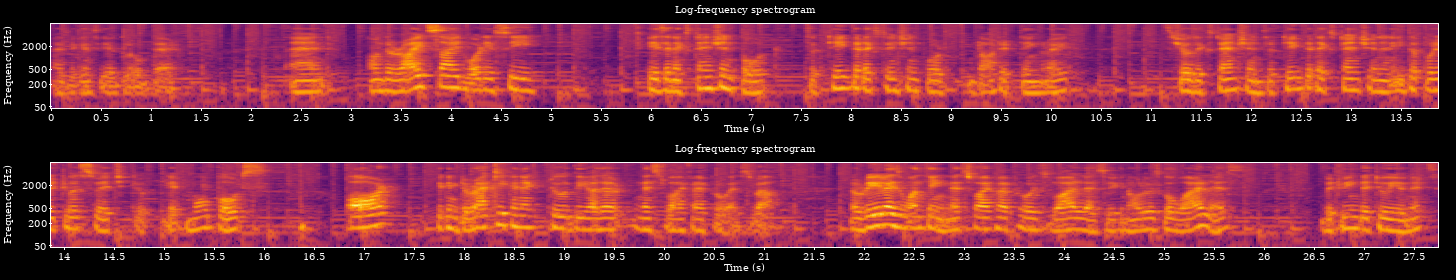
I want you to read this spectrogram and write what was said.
as you can see a globe there and on the right side what you see is an extension port so take that extension port dotted thing right shows extension so take that extension and either put it to a switch to get more ports or you can directly connect to the other Nest Wi-Fi Pro as well now realize one thing Nest Wi-Fi Pro is wireless so you can always go wireless between the two units.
